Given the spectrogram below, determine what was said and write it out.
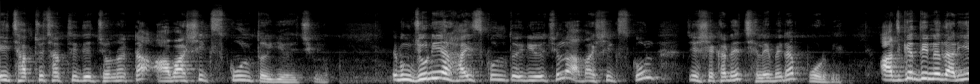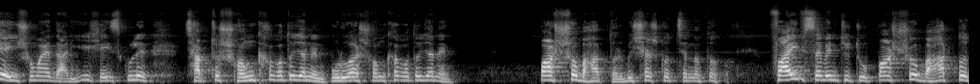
এই ছাত্রছাত্রীদের জন্য একটা আবাসিক স্কুল তৈরি হয়েছিল। এবং জুনিয়র হাই স্কুল তৈরি হয়েছিল আবাসিক স্কুল, যে সেখানে ছেলেমেয়েরা পড়বে। আজকের দিনে দাঁড়িয়ে, এই সময় দাঁড়িয়ে সেই স্কুলের ছাত্র সংখ্যা কত জানেন? পড়ুয়ার সংখ্যা কত জানেন? পাঁচশো বাহাত্তর। বিশ্বাস করছেন না তো? ফাইভ সেভেন্টি টু পাঁচশো বাহাত্তর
